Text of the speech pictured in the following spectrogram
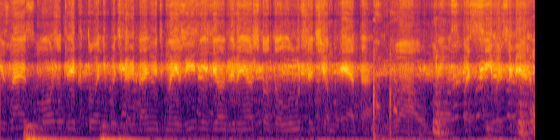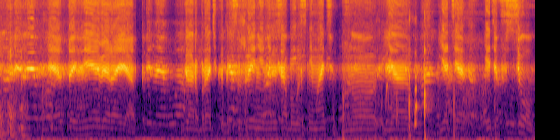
не знаю, сможет ли кто-нибудь когда-нибудь в моей жизни сделать для меня что-то лучше, чем это. Вау, Бро, спасибо тебе. Это невероятно. Гар, братик, это, к сожалению, нельзя было снимать, но я, я тебе, я тебе все в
